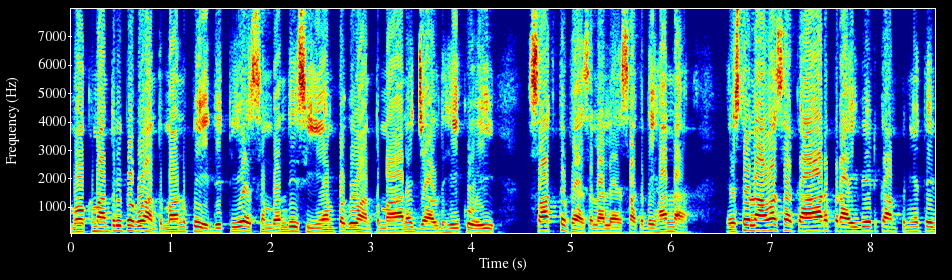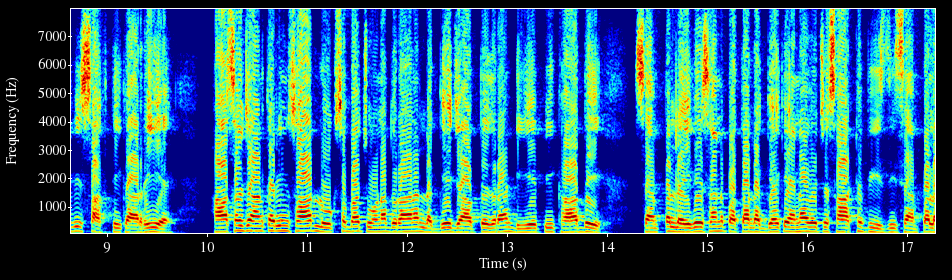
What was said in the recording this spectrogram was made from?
ਮੁੱਖ ਮੰਤਰੀ ਭਗਵੰਤ ਮਾਨ ਨੂੰ ਭੇਜ ਦਿੱਤੀ ਹੈ। ਇਸ ਸੰਬੰਧੀ ਸੀਐਮ ਭਗਵੰਤ ਮਾਨ ਜਲਦ ਹੀ ਕੋਈ ਸਖਤ ਫੈਸਲਾ ਲੈ ਸਕਦੇ ਹਨ। ਇਸ ਤੋਂ ਇਲਾਵਾ ਸਰਕਾਰ ਪ੍ਰਾਈਵੇਟ ਕੰਪਨੀਆਂ ਤੇ ਵੀ ਸਖਤੀ ਕਰ ਰਹੀ ਹੈ। ਹਾਸਲ ਜਾਣਕਾਰੀ ਅਨੁਸਾਰ ਲੋਕ ਸਭਾ ਚੋਣਾਂ ਦੌਰਾਨ ਲੱਗੇ ਜਾਬਤੇ ਦੌਰਾਨ ਡੀਏਪੀ ਖਾਦ ਦੇ ਸੈਂਪਲ ਲਏ ਗਏ ਸਨ। ਪਤਾ ਲੱਗਿਆ ਕਿ ਇਹਨਾਂ ਵਿੱਚ 60% ਦੀ ਸੈਂਪਲ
